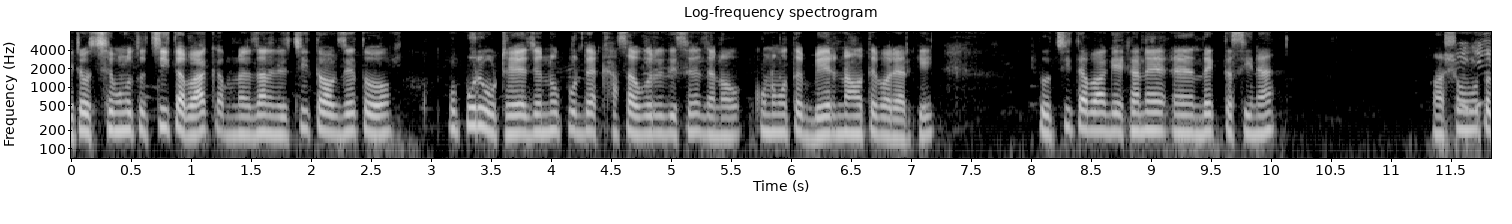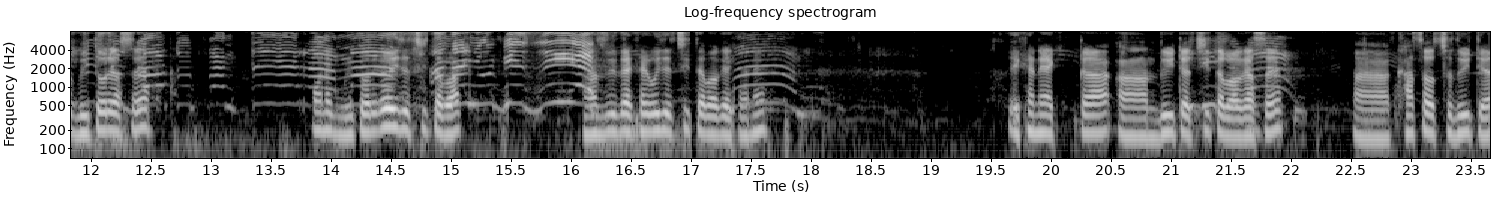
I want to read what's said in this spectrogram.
এটা হচ্ছে মূলত চিতাবাঘ। আপনারা জানেন যে চিতাবাঘ যেহেতু উপরে উঠে যে উপর দিয়ে খাঁচা করে দিছে, যেন কোনো মতে বের না হতে পারে আর কি তো চিতাবাঘ এখানে দেখতেছি না। সম্ভবত ভিতরে আছে। অনেক ভিতরে, ওই যে চিতাবাঘ। যদি দেখাই ওই যে চিতাবাঘ এখানে। এখানে একটা দুইটা চিতাবাঘ আছে। খাঁচা হচ্ছে দুইটা।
